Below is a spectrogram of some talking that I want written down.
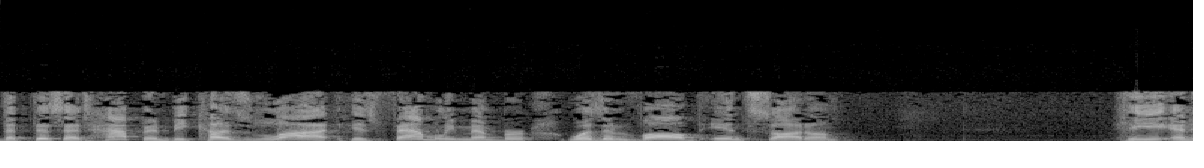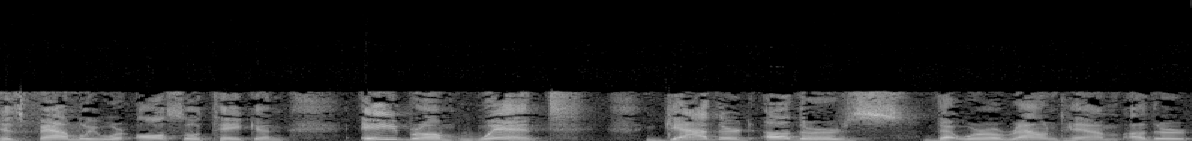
that this had happened because Lot, his family member, was involved in Sodom, he and his family were also taken. Abram went, gathered others that were around him, other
